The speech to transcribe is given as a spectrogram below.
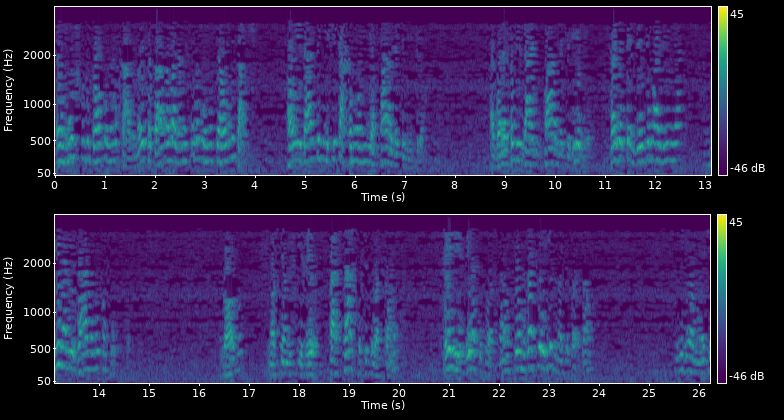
é o múltiplo do próprio no caso. Nós está trabalhando em cima do que é a unidade. A unidade significa harmonia, paz e equilíbrio. Agora, essa unidade, paz e equilíbrio, vai depender de uma linha dinamizada no contexto. Logo, nós temos que ver, passar por situações, reviver a situação, sermos acolhidos na situação e realmente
